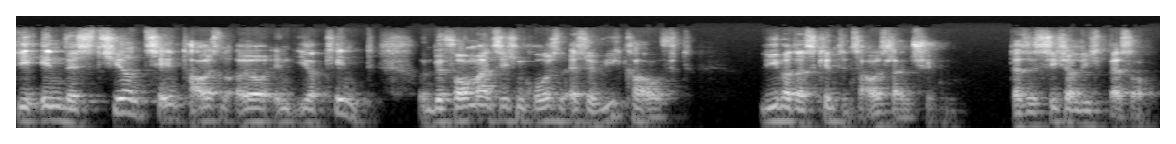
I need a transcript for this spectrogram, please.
Die investieren 10.000 Euro in ihr Kind. Und bevor man sich einen großen SUV kauft, lieber das Kind ins Ausland schicken. Das ist sicherlich besser,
